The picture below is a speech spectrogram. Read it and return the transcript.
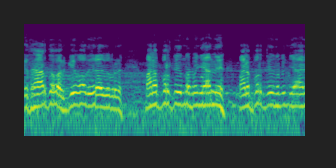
യഥാർത്ഥ വർഗീയവാദികളായത് പറയാം മലപ്പുറത്ത് ചെന്നപ്പോൾ ഞാൻ മലപ്പുറത്ത് ചെന്നപ്പോൾ ഞാൻ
